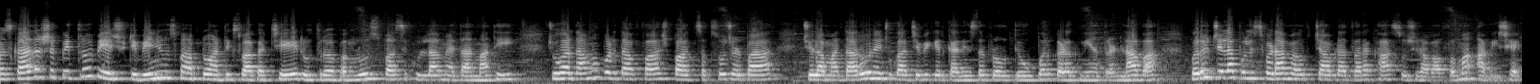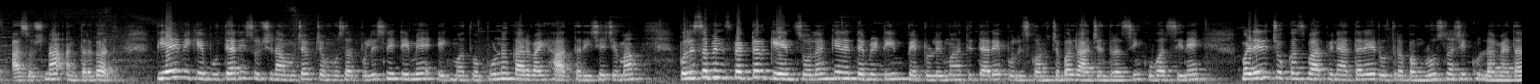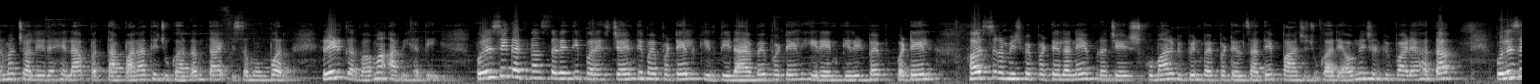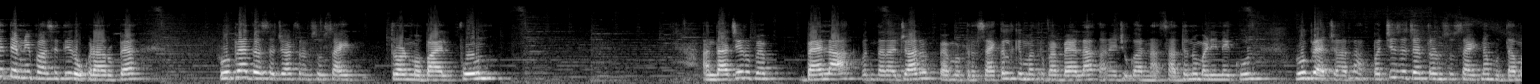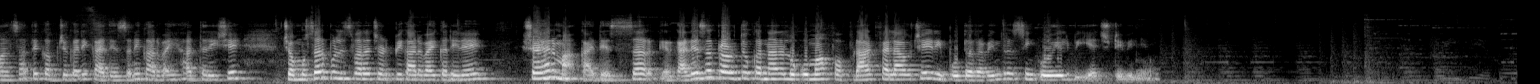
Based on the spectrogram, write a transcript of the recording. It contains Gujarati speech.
નમસ્કાર, દર્શક મિત્રો બીએચટીવી ન્યૂઝમાં આપનું હાર્દિક સ્વાગત છે. રુદ્ર બંગલોઝ પાસે ખુલ્લા મેદાનમાંથી જુગારધામનો પર્દાફાશ, પાંચ શખ્સો ઝડપાયા. જિલ્લામાં દારૂ અને જુગાર જેવી ગેરકાયદેસર પ્રવૃત્તિઓ ઉપર કડક નિયંત્રણ લાવવા ભરૂચ જિલ્લા પોલીસ વડા મયુર ચાવડા દ્વારા ખાસ સૂચના આપવામાં આવી છે. આ સૂચના અંતર્ગત પીઆઈ વી કે ભૂતિયાની સૂચના મુજબ જંબુસર પોલીસની ટીમે એક મહત્વપૂર્ણ કાર્યવાહી હાથ ધરી છે, જેમાં police sub inspector K N Solanki અને તેમની ટીમ પેટ્રોલિંગમાં હતી ત્યારે પોલીસ કોન્સ્ટેબલ રાજેન્દ્રસિંહ કુંવરસિંહને મળેલી ચોક્કસ બાતમીના આધારે રુદ્ર બંગલોસ નજીક ખુલ્લા મેદાનમાં ચાલી રહેલા પત્તા પાનાથી જુગાર રમતા ઇસમો પર રેડ કરવામાં આવી હતી. પોલીસે ઘટના સ્થળેથી પરેશ જયંતિભાઈ પટેલ, કીર્તિ ડાયાભાઈ પટેલ, હિરેન કિરીટભાઈ પટેલ, હર્ષ રમેશભાઈ પટેલ અને વ્રજેશ કુમાર બિપિનભાઈ પટેલ સાથે પાંચ જુગારિયાઓને ઝડપી પાડ્યા હતા. પોલીસે તેમની પાસેથી રોકડા રૂપિયા રૂપિયા દસ હજાર ત્રણસો સાહીઠ ત્રણ મોબાઈલ ફોન, અંદાજે રૂપિયા બે લાખ પંદર હજાર, રૂપિયા મોટરસાયકલ કિંમત રૂપિયા બે લાખ અને જુગારના સાધનો મળીને કુલ રૂપિયા ચાર લાખ પચીસ હજાર ત્રણસો સાહીઠના મુદ્દામાલ સાથે કબજે કરી કાયદેસરની કાર્યવાહી હાથ ધરી છે. જમ્મુસર પોલીસ દ્વારા ઝડપી કાર્યવાહી કરીને શહેરમાં કાયદેસર ગેરકાયદેસર પ્રવૃત્તિઓ કરનારા લોકોમાં ફફડાટ ફેલાયો છે. Reporter Ravindrasinh Goyal BHTV news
